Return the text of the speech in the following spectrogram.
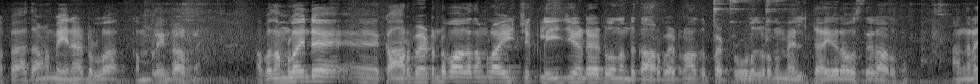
അപ്പോൾ അതാണ് മെയിനായിട്ടുള്ള കംപ്ലൈന്റ് പറഞ്ഞത് അപ്പോൾ നമ്മളതിന്റെ കാർബേറ്ററിന്റെ ഭാഗം നമ്മൾ അഴിച്ച് ക്ലീൻ ചെയ്യേണ്ടതായിട്ട് വന്നിട്ടുണ്ട്. കാർബേറ്ററിനകത്ത് പെട്രോൾ കിടന്ന് മെൽറ്റായ ഒരു അവസ്ഥയിലായിരുന്നു അങ്ങനെ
